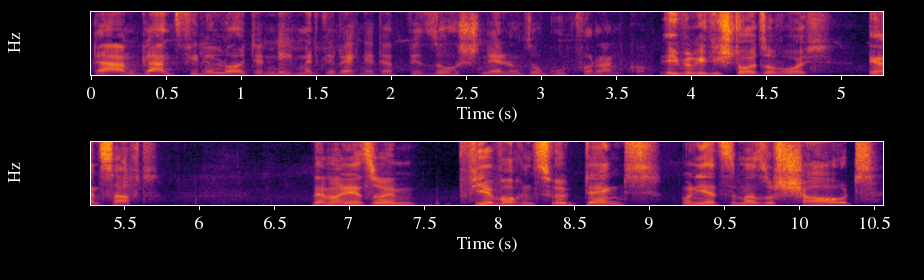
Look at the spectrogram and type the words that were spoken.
Da haben ganz viele Leute nicht mitgerechnet, dass wir so schnell und so gut vorankommen. Ich bin richtig stolz auf euch. Ernsthaft. Wenn man jetzt so in vier Wochen zurückdenkt und jetzt immer so schaut,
